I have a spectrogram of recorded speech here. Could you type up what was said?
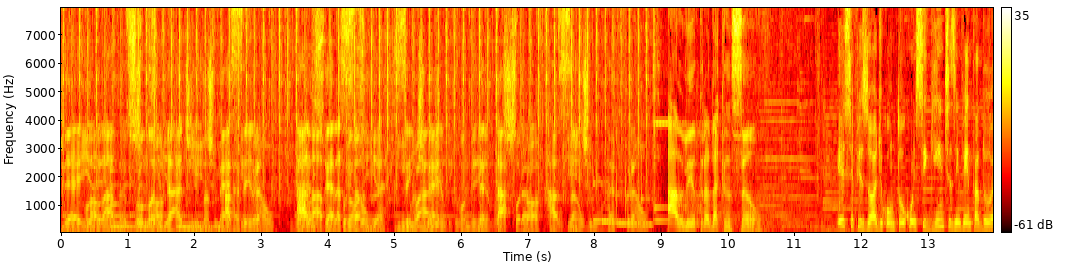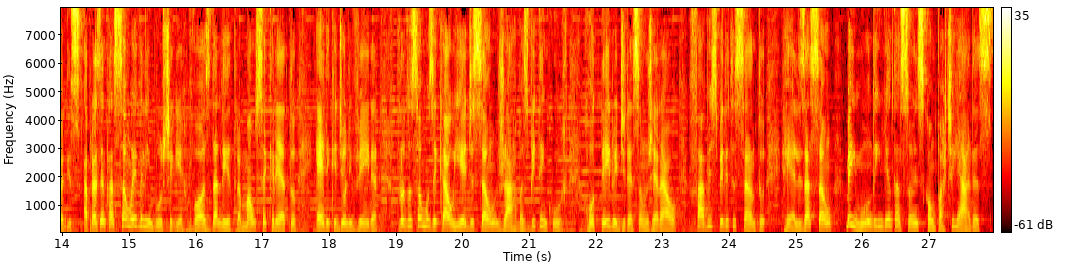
ideia, palavra, sonoridade, ritmo, acento, alteração, sentimento, metáfora, razão, ritmo, refrão. A letra da canção. Esse episódio contou com os seguintes inventadores: apresentação Evelyn Bucheger, voz da letra Mal Secreto, Eric de Oliveira, produção musical e edição Jarbas Bittencourt, roteiro e direção geral Fábio Espírito Santo, realização Mundo Inventações Compartilhadas.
